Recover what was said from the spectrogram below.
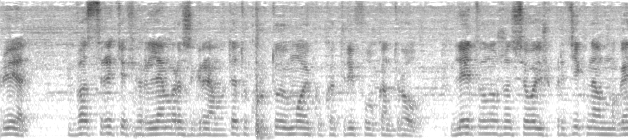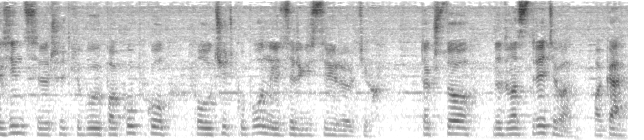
Привет. 23 февраля мы разыграем вот эту крутую мойку K3 Full Control. Для этого нужно всего лишь прийти к нам в магазин, совершить любую покупку, получить купоны и зарегистрировать их. Так что до 23-го. Пока.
